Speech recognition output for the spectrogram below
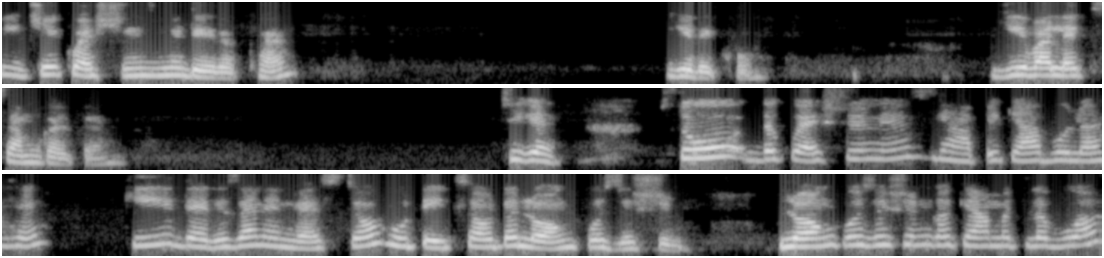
पीछे क्वेश्चंस में दे रखा है। ये देखो। ये वाला एक सम करते हैं। ठीक है। सो द क्वेश्चन इज़ यहाँ पे क्या बोला है कि there is an investor who takes out a long position long position का क्या मतलब हुआ?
